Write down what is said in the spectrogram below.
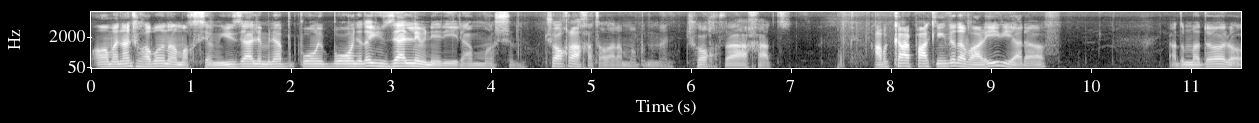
Amma məndən çox abunə almaq istəyirəm. 150 minə bu, bu, bu oyunda 150 min eləyirəm maşın. Çox rahat alaram amma bunu mən. Çox rahat. Abi car parkingdə də var idi yaraf. Yadımda deyil o.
